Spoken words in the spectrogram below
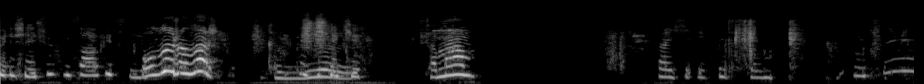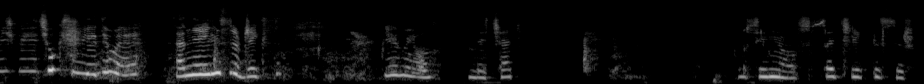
öyle şey. Siz misafirsiniz. Olur olur. Peki peki. Tamam. Ayşe ekmek istedim. Ninemiş beni çok seviyor değil mi? Sen neyini süreceksin? Bilmiyorum. Reçel. Bu senin olsun. Sen çilekli sür.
